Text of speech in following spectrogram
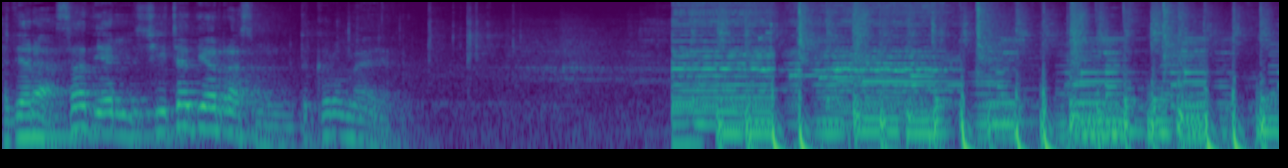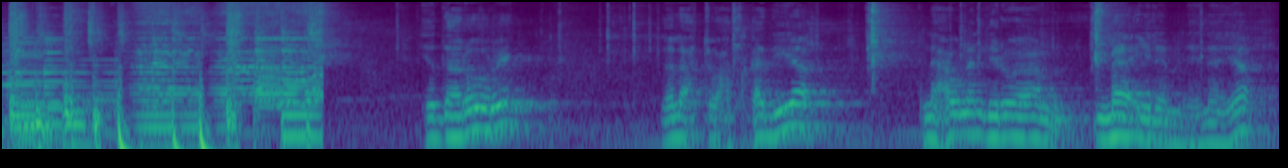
هذه راه عصا ديال الشتاء ديال الرسم تذكروا معايا. ضروري. لاحظت واحد القضية. حنا حاولنا نديروها مائلة من هنايا.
